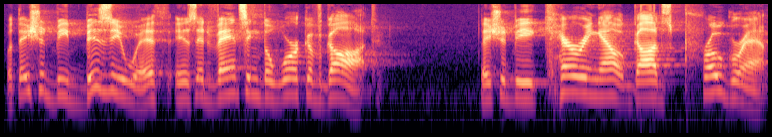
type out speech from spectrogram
What they should be busy with is advancing the work of God. They should be carrying out God's program,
